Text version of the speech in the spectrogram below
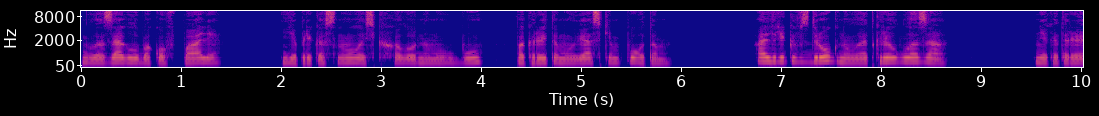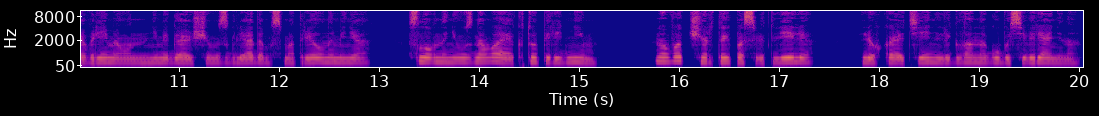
глаза глубоко впали. Я прикоснулась к холодному лбу, покрытому вязким потом. Альрик вздрогнул и открыл глаза. Некоторое время он немигающим взглядом смотрел на меня, словно не узнавая, кто перед ним. Но вот черты посветлели, Легкая тень легла на губы северянина.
